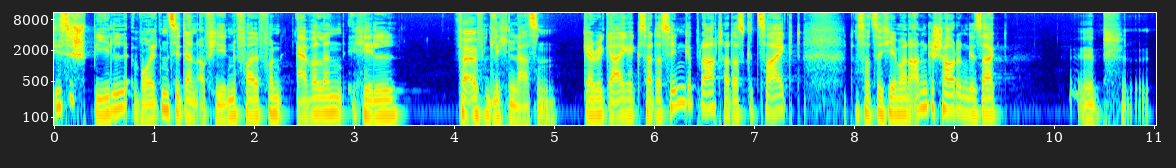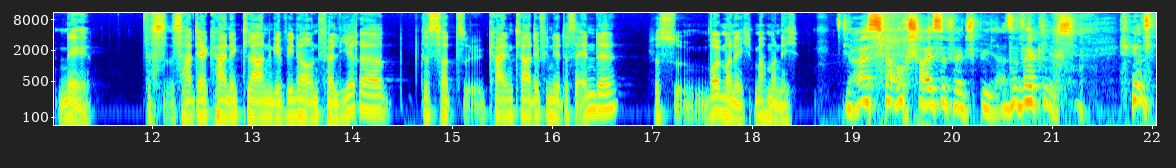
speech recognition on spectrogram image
Dieses Spiel wollten sie dann auf jeden Fall von Avalon Hill veröffentlichen lassen. Gary Gygax hat das hingebracht, hat das gezeigt. Das hat sich jemand angeschaut und gesagt, äh, nee, das, das, hat ja keine klaren Gewinner und Verlierer. Das hat kein klar definiertes Ende. Das wollen wir nicht, machen wir nicht. Ja, ist ja auch scheiße für ein Spiel. Also wirklich.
